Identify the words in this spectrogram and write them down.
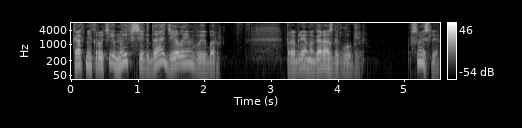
Как ни крути, мы всегда делаем выбор. Проблема гораздо глубже. В смысле?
